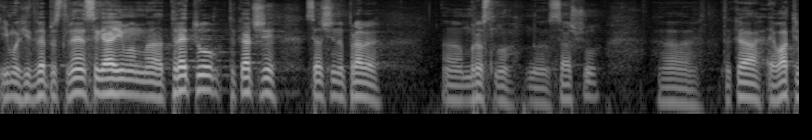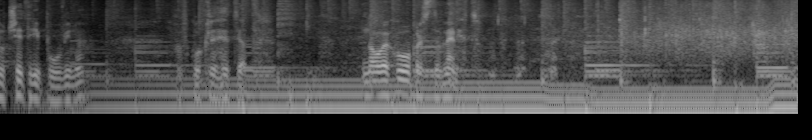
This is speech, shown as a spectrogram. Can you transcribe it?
Имах и две представления, сега имам а, трето, така че сега ще направя а, мръсно на Сашо. А, така, елате от 4,5 в кукления театър. Много е хубаво представлението. Thank you.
